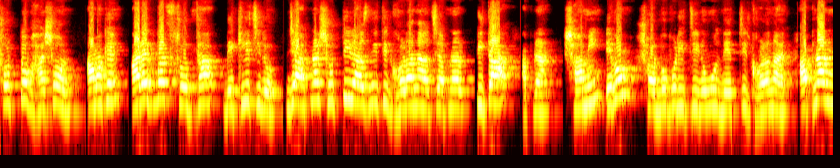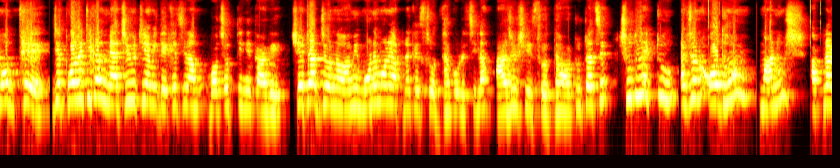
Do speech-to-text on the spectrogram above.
ছোট্ট ভাষণ আমাকে আরেকবার শ্রদ্ধা দেখিয়েছিল যে আপনার সত্যি রাজনীতির ঘরানা আছে আপনার পিতা, আপনার স্বামী এবং সর্বোপরি তৃণমূল নেত্রীর ঘরানায় আপনার মধ্যে যে পলিটিক্যাল ম্যাচুরিটি আমি দেখেছিলাম বছর তিনেক আগে, সেটার জন্য আমি মনে মনে আপনাকে শ্রদ্ধা করেছিলাম। আজও সেই শ্রদ্ধা অটুট আছে। শুধু একটু একজন অধম মানুষ আপনার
